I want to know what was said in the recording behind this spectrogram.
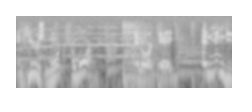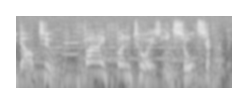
And here's Mork from Ork. An Ork egg, and Mindy Doll, too. Five fun toys, each sold separately.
